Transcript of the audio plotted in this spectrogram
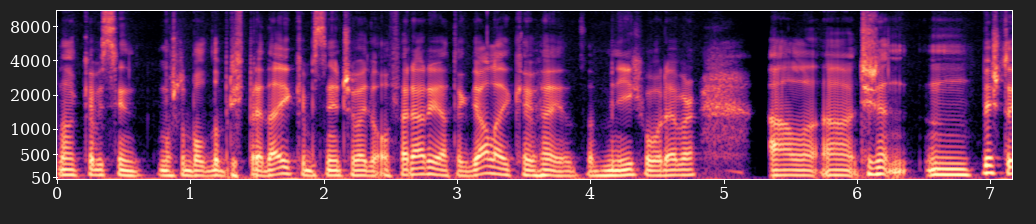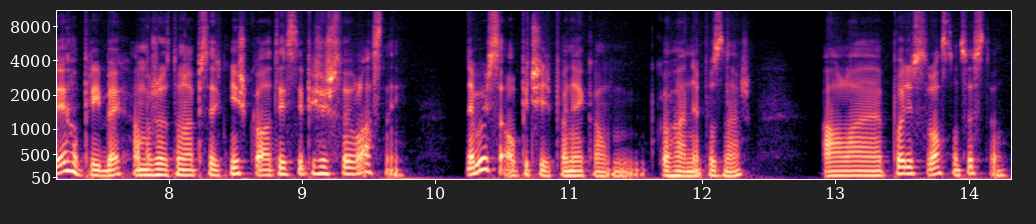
no, keby si možno bol dobrý v predaji, keby si niečo vedel o Ferrari a tak ďalej, keby, hej, mních, whatever. Ale, čiže m, vieš, to jeho príbeh a môže o tom napísať knižku, ale ty si píšeš svoj vlastný. Nebudeš sa opičiť po niekom, koho nepoznáš, ale pôjdeš vlastnou cestou.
